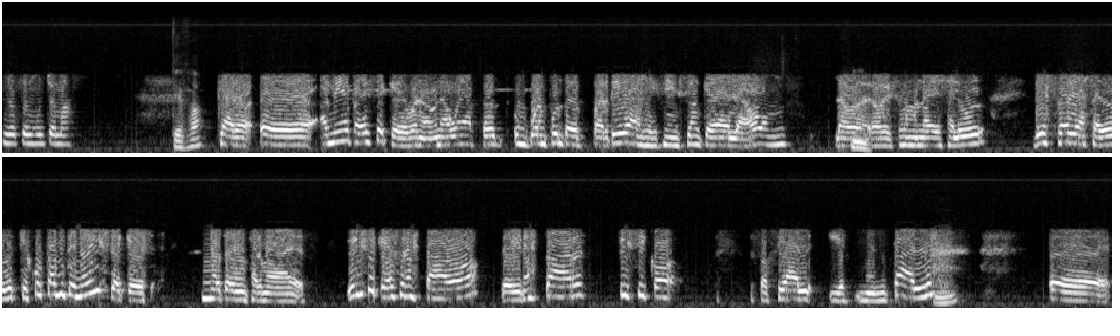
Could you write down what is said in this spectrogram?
no sé mucho más Tefa claro eh, a mí me parece que bueno una buena un buen punto de partida es la definición que da la OMS la hmm. Organización Mundial de Salud de eso de la salud que justamente no dice que es no tener enfermedades dice que es un estado de bienestar físico social y mental. Eh,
